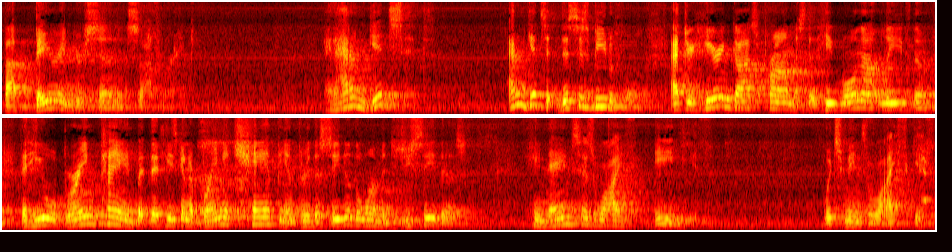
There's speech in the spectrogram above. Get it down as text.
by bearing your sin and suffering. And Adam gets it. Adam gets it. This is beautiful. After hearing God's promise that he will not leave them, that he will bring pain, but that he's going to bring a champion through the seed of the woman, did you see this? He names his wife Eve, which means life giver.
